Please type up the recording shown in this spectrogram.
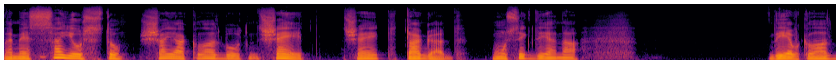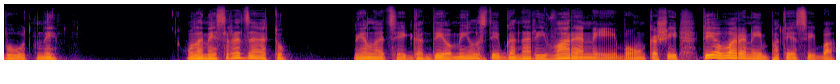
lai mēs sajustu šajā klātbūtnē, šeit, šeit, tagad, mūsu ikdienā, dieva klātbūtni, un lai mēs redzētu vienlaicīgi gan dieva mīlestību, gan arī varenību, un ka šī dieva varenība patiesībā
